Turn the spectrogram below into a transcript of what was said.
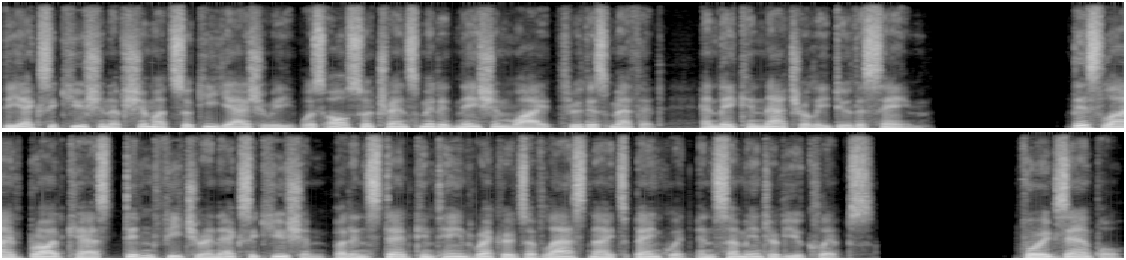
the execution of Shimotsuki Yasui was also transmitted nationwide through this method, and they can naturally do the same. This live broadcast didn't feature an execution but instead contained records of last night's banquet and some interview clips. For example,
